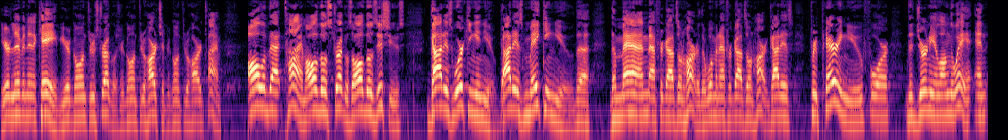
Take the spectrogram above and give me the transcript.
You're living in a cave. You're going through struggles. You're going through hardship. You're going through hard time. All of that time, all of those struggles, all of those issues, God is working in you. God is making you the, the man after God's own heart or the woman after God's own heart. God is preparing you for the journey along the way. And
